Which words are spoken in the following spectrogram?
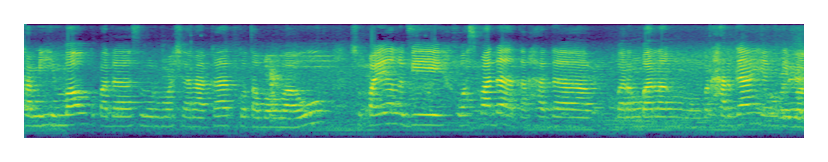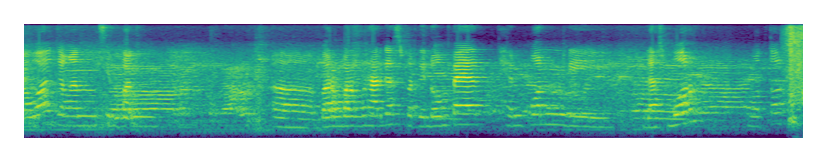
kami himbau kepada seluruh masyarakat Kota Bau-Bau supaya lebih waspada terhadap barang-barang berharga yang dibawa, jangan simpan eh, barang-barang berharga seperti dompet, handphone di dashboard motor.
